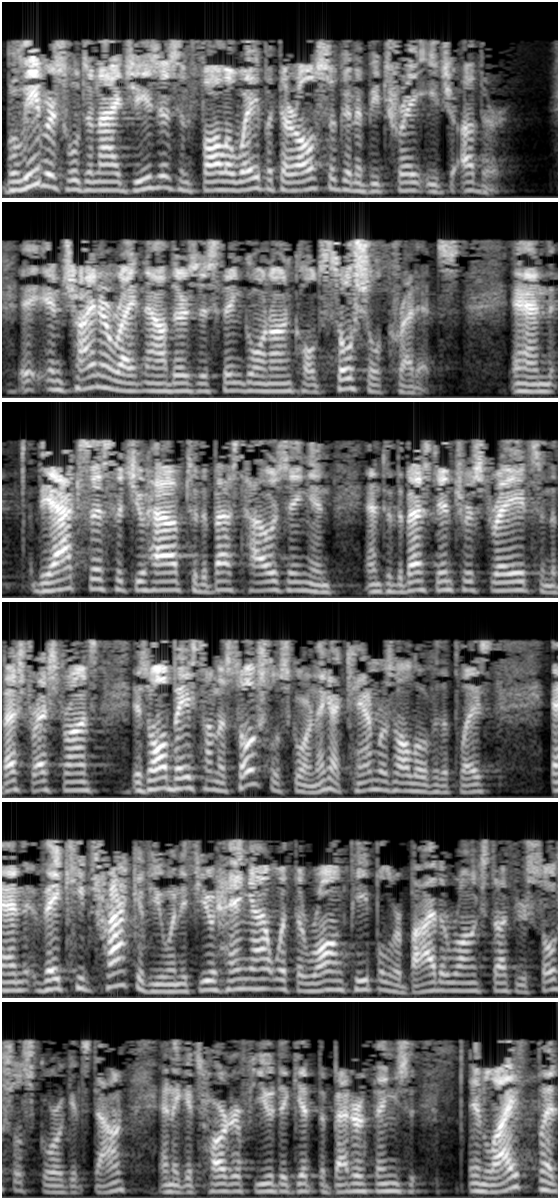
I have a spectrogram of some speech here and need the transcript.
Believers will deny Jesus and fall away, but they're also going to betray each other. In China right now, there's this thing going on called social credits. And the access that you have to the best housing and, and to the best interest rates and the best restaurants is all based on a social score. And they got cameras all over the place and they keep track of you. And if you hang out with the wrong people or buy the wrong stuff, your social score gets down and it gets harder for you to get the better things in life. But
